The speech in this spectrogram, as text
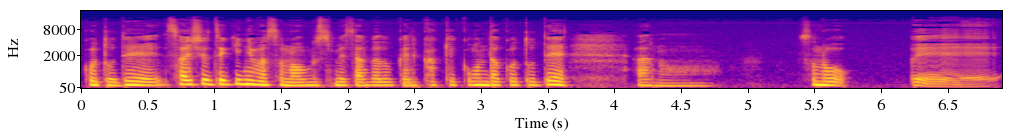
ことで最終的にはその娘さんがどっかに駆け込んだことであのその、えー、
